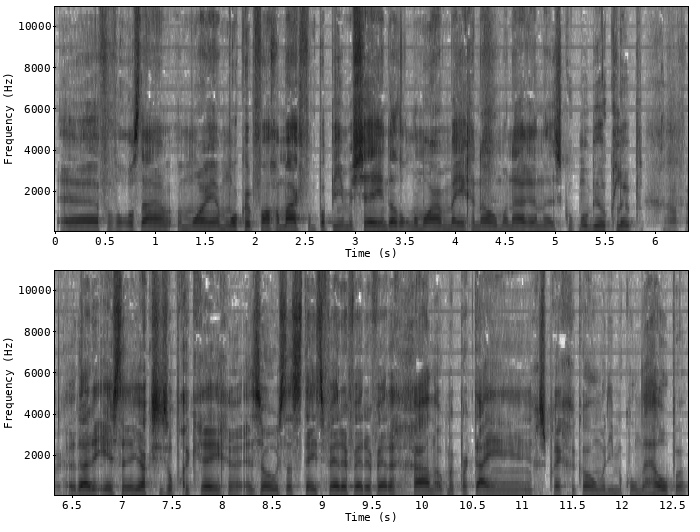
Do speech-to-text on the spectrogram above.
Eh, vervolgens daar een mooie mock-up van gemaakt van papier maché en dat onder mijn arm meegenomen naar een uh, scootmobielclub. Grappig. Eh, daar de eerste reacties op gekregen. En zo is dat steeds verder, verder, verder gegaan. Ook met partijen in, gesprek gekomen die me konden helpen.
